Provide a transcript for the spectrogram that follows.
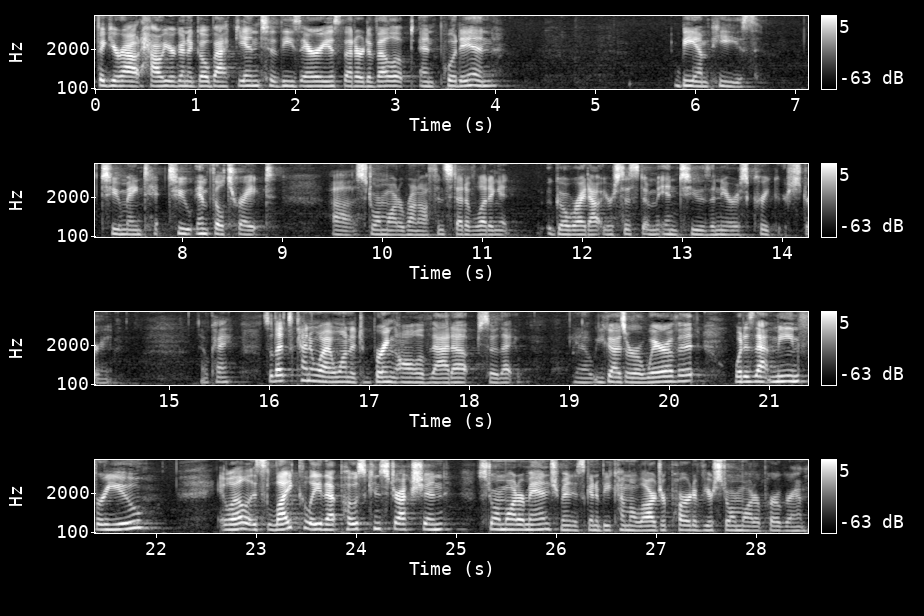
figure out how you're going to go back into these areas that are developed and put in BMPs to maintain to infiltrate uh, stormwater runoff instead of letting it go right out your system into the nearest creek or stream. Okay, so that's kind of why I wanted to bring all of that up so that you know, you guys are aware of it. What does that mean for you? Well, it's likely that post-construction stormwater management is going to become a larger part of your stormwater program.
